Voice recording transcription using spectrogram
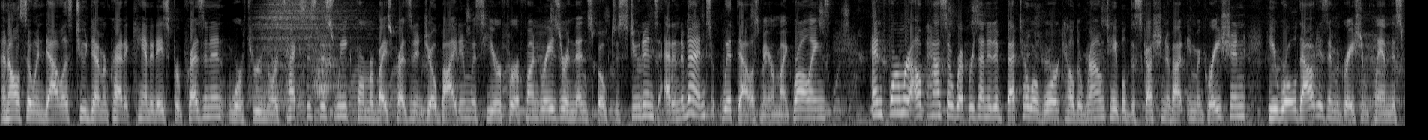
And also in Dallas, two Democratic candidates for president were through North Texas this week. Former Vice President Joe Biden was here for a fundraiser and then spoke to students at an event with Dallas Mayor Mike Rawlings. And former El Paso Representative Beto O'Rourke held a roundtable discussion about immigration. He rolled out his immigration plan this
